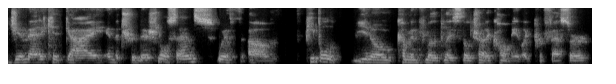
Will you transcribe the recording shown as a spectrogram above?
gym etiquette guy in the traditional sense with um, people you know come in from other places they'll try to call me like professor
